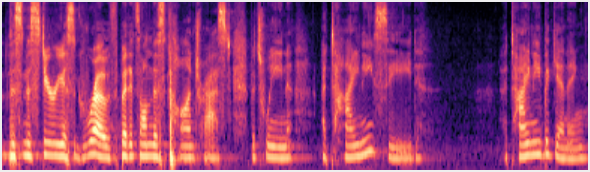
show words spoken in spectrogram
this mysterious growth, but it's on this contrast between a tiny seed, a tiny beginning,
